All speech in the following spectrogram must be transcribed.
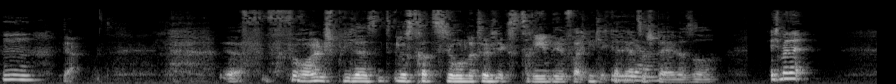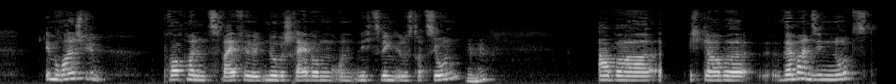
Ja. Äh, Für Rollenspiele sind Illustrationen natürlich extrem hilfreich, Niedlichkeit Ja. herzustellen. Also, Ich meine, im Rollenspiel braucht man im Zweifel nur Beschreibungen und nicht zwingend Illustrationen. Aber ich glaube, wenn man sie nutzt,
